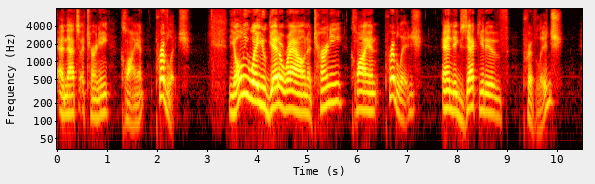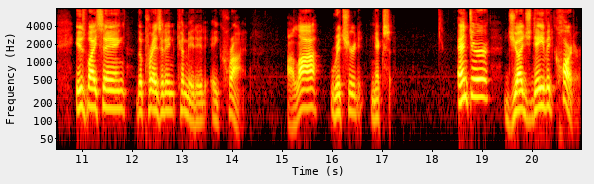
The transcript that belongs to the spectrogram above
And that's attorney client privilege. The only way you get around attorney client privilege and executive privilege is by saying the president committed a crime, a la Richard Nixon. Enter Judge David Carter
